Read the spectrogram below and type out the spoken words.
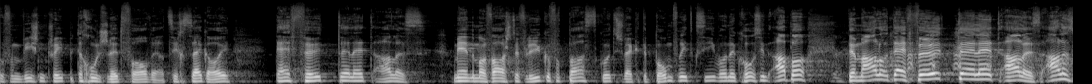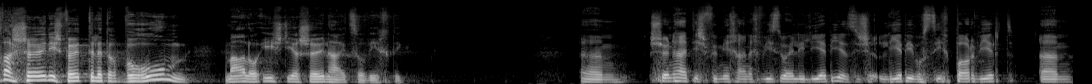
auf einem Vision Trip, da kommst du nicht vorwärts. Ich sage euch, der füttert alles. Wir haben mal fast den Flüger verpasst. Gut, das war wegen der Pommes frites, die nicht gekommen sind. Aber der Malo, der fötelt alles. Alles, was schön ist, fötelt er. Warum, Malo, ist dir Schönheit so wichtig? Ähm, Schönheit ist für mich eigentlich visuelle Liebe. Es ist Liebe, die sichtbar wird. Ähm,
